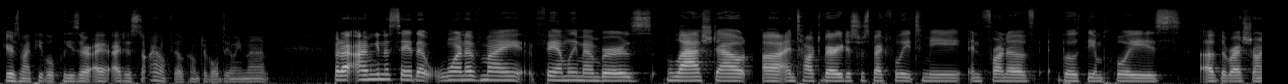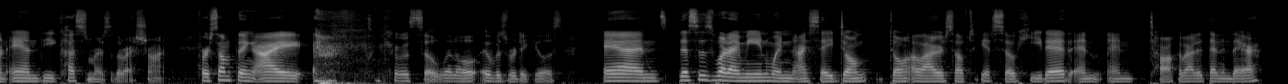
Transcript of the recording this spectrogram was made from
Here's my people pleaser. I I just I don't feel comfortable doing that. But I, am going to say that one of my family members lashed out uh, and talked very disrespectfully to me in front of both the employees of the restaurant and the customers of the restaurant for something I. it was so little. It was ridiculous. And this is what I mean when I say don't don't allow yourself to get so heated and and talk about it then and there.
